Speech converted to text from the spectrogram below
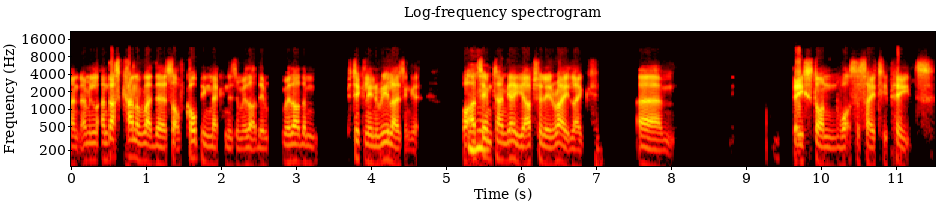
And I mean, and that's kind of like the sort of coping mechanism without them without them particularly realizing it. But at the Mhm. same time, yeah, you're absolutely right. Like, um, based on what society paints,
